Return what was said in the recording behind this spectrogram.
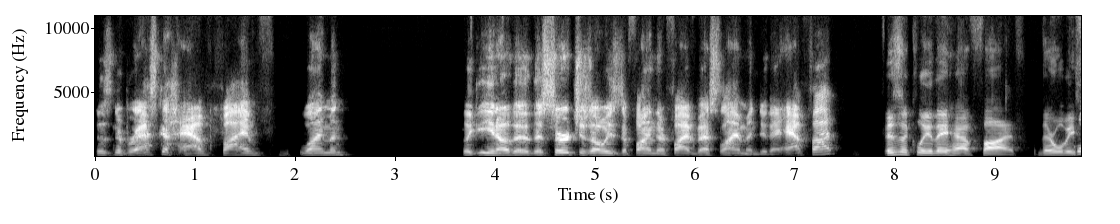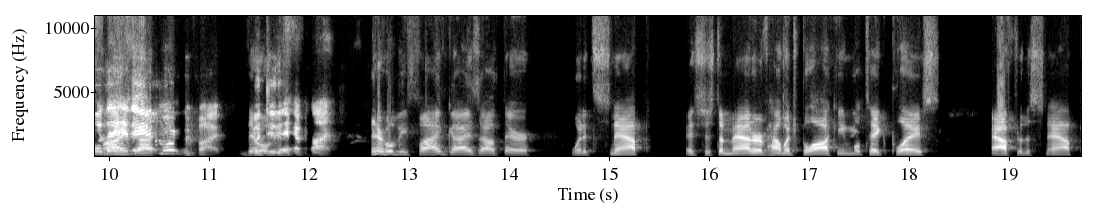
Does Nebraska have five linemen? Like, you know, the, the search is always to find their five best linemen. Do they have five? Physically, they have five. There will be well, five. They, they have more than five. There but do be, they have five? There will be five guys out there when it's snapped. It's just a matter of how much blocking will take place after the snap,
